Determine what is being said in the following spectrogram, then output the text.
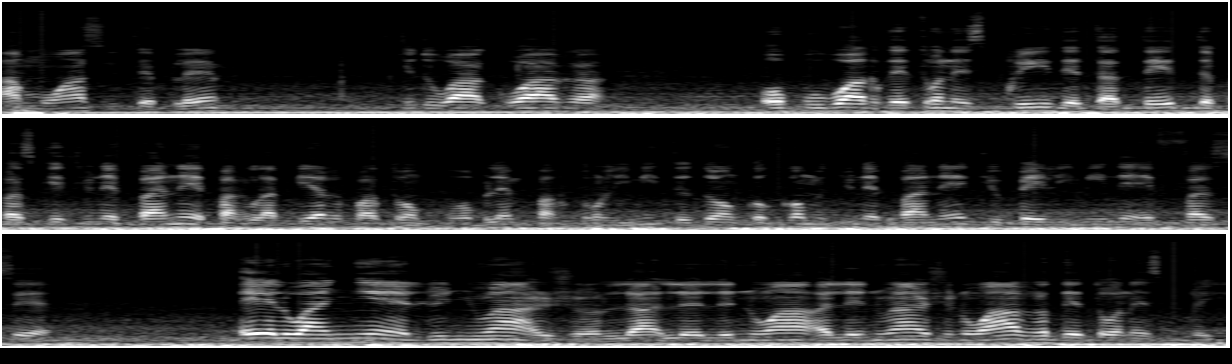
à moi, s'il te plaît. Tu dois croire au pouvoir de ton esprit, de ta tête, parce que tu n'es pas né par la pierre, par ton problème, par ton limite. Donc, comme tu n'es pas né, tu peux éliminer, effacer, éloigner le nuage, le, noir, nuage noir de ton esprit.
